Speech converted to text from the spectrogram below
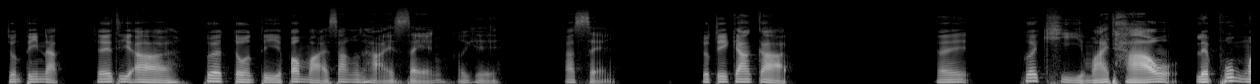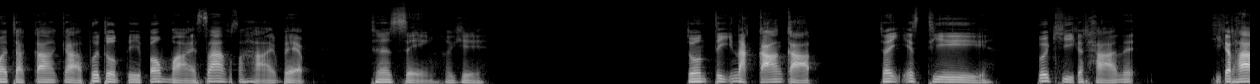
โจมตีหนัก ใช้ TR เพื่อโจมตีเป้าหมายสร้างขนายแสง โอเคธาตุแสงโจมตีกลางอากาศ ใช้เพื่อขี่ไม้เท้า และพุ่งมาจากกลางอากาศ เพื่อโจมตีเป้าหมายสร้างสหายแบบเทิร์นเสงโอเคโจมตีหนักกลางอากาศ ใช้ STA เพื่อขี่กระถาในขี่กระทา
